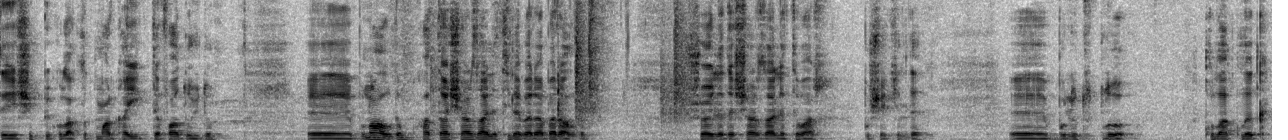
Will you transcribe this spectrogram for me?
değişik bir kulaklık. Markayı ilk defa duydum. Ee, bunu aldım. Hatta şarj aletiyle beraber aldım. Şöyle de şarj aleti var. Bu şekilde. Ee, Bluetooth'lu kulaklık.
